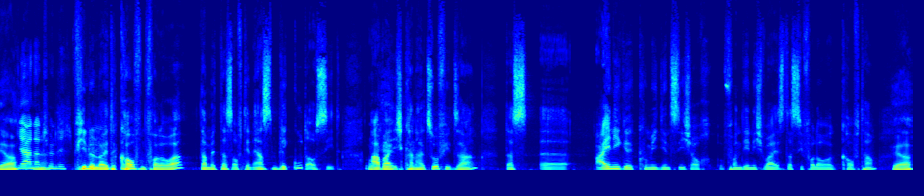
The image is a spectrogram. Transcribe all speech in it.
Ja. Ja, natürlich. Viele Mhm. Leute kaufen Follower, damit das auf den ersten Blick gut aussieht. Okay. Aber ich kann halt so viel sagen, dass äh, einige Comedians, die ich auch, von denen ich weiß, dass sie Follower gekauft haben, ja.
